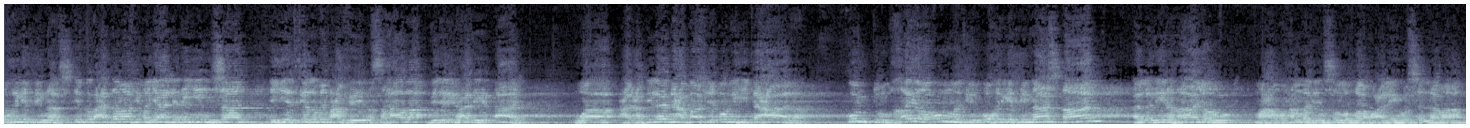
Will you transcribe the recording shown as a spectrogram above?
أخرجت للناس. يبقى بعد ما في مجال لأي إنسان يجي يتكلم يطعن في الصحابة بدليل هذه الآية. وعن عبد الله بن عباس في قوله تعالى كنتم خير أمة أخرجت للناس قال الذين هاجروا مع محمد صلى الله عليه وسلم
